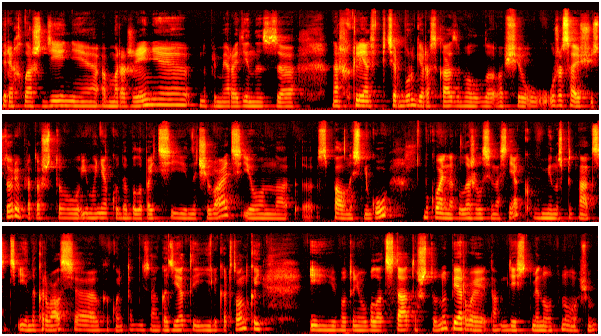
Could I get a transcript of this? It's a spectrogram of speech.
переохлаждение, обморожение. Например, один из наших клиентов в Петербурге рассказывал вообще ужасающую историю про то, что ему некуда было пойти ночевать, и он э, спал на снегу, буквально ложился на снег в минус 15 и накрывался какой-нибудь там, не знаю, газетой или картонкой, и вот у него была цитата, что, ну, первые там 10 минут, ну, в общем,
